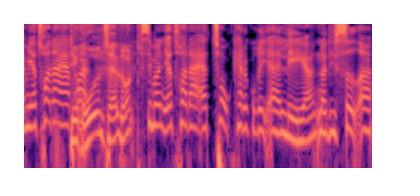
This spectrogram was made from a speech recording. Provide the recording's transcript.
Jamen, jeg tror, der er... det er roden til alt ondt. Simon, jeg tror, der er to kategorier af læger, når de sidder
